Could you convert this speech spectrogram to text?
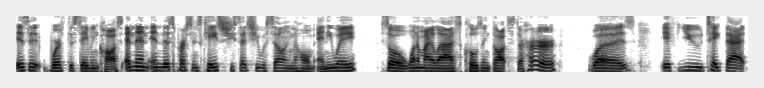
Is it worth the saving cost? And then in this person's case, she said she was selling the home anyway. So one of my last closing thoughts to her was if you take that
